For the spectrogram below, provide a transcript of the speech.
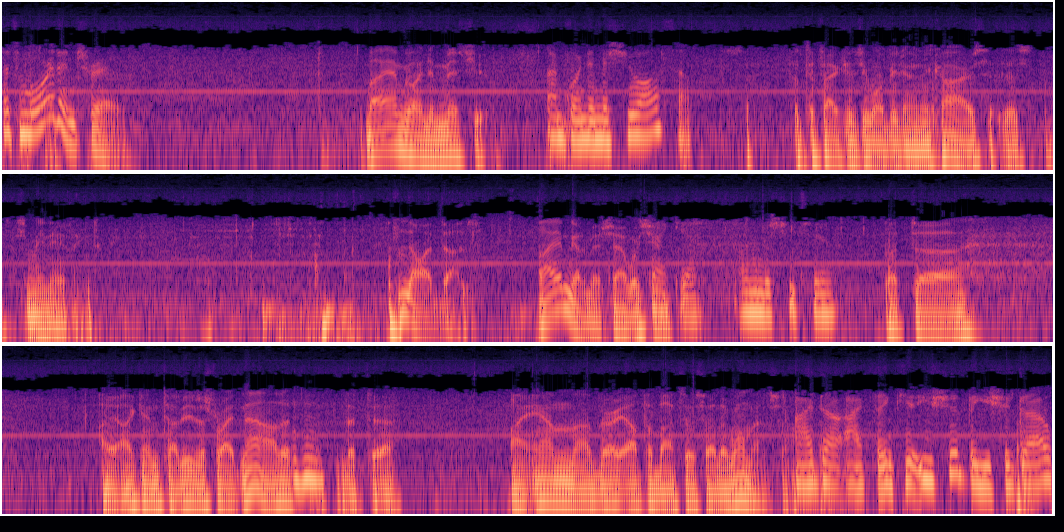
That's more than true. But I am going to miss you. I'm going to miss you also. But the fact that you won't be doing the cars is, doesn't mean anything to me. No, it does. I am going to miss you. I wish you Thank you. I'm going to miss you too. But uh, I, I can tell you just right now that Mm-hmm. that uh, I am uh, very up about this other woman. So I, don't. I think you you should be. You should go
